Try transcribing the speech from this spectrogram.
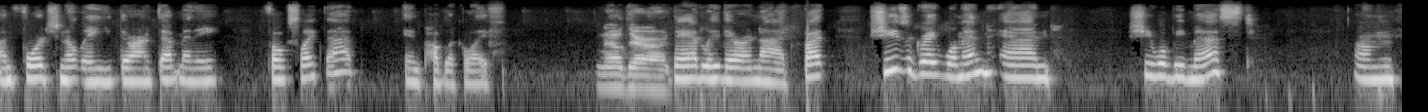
unfortunately, there aren't that many folks like that in public life. No, there aren't. Sadly, there are not. But she's a great woman and she will be missed. Um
